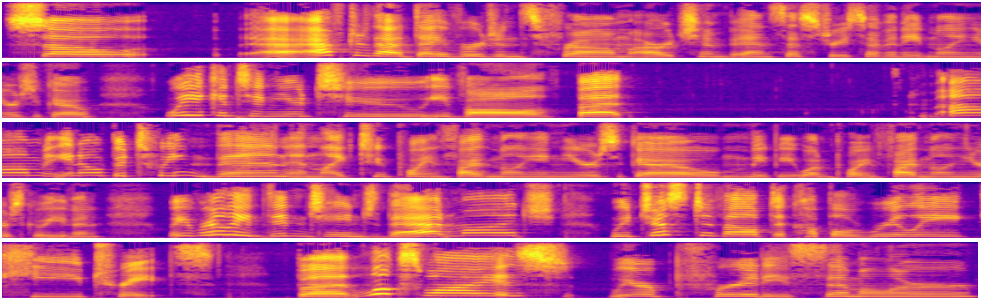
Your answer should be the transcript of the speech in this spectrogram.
So, after that divergence from our chimp ancestry 7 8 million years ago, we continued to evolve, but Um, you know, between then and like 2.5 million years ago, maybe 1.5 million years ago, even, we really didn't change that much. We just developed a couple really key traits. But looks wise, we are pretty similar.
